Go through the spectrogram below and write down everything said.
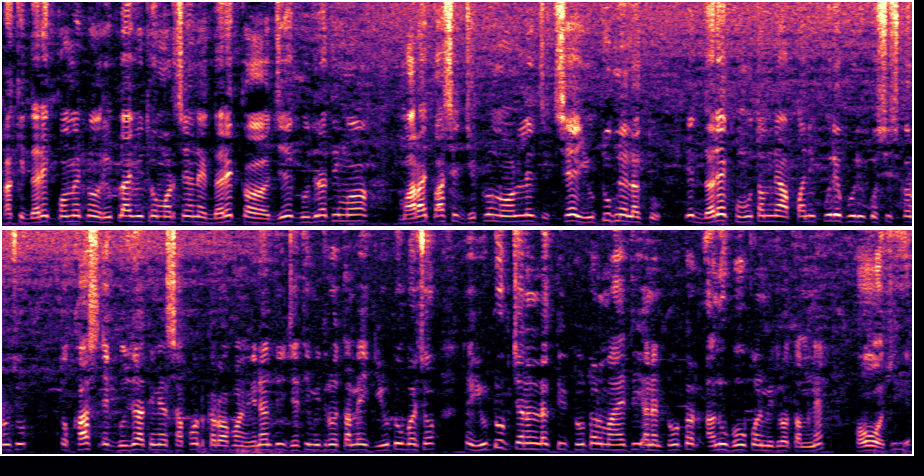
બાકી દરેક કોમેન્ટનો રિપ્લાય મિત્રો મળશે અને દરેક જે ગુજરાતીમાં મારા પાસે જેટલું નોલેજ છે યુટ્યુબને લગતું, એ દરેક હું તમને આપવાની પૂરેપૂરી કોશિશ કરું છું. તો ખાસ એક ગુજરાતીને સપોર્ટ કરવા પણ વિનંતી. જેથી મિત્રો તમે એક યુટ્યુબર છો, તો યુટ્યુબ ચેનલ લગતી ટોટલ માહિતી અને ટોટલ અનુભવ પણ મિત્રો તમને હોવો જોઈએ.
